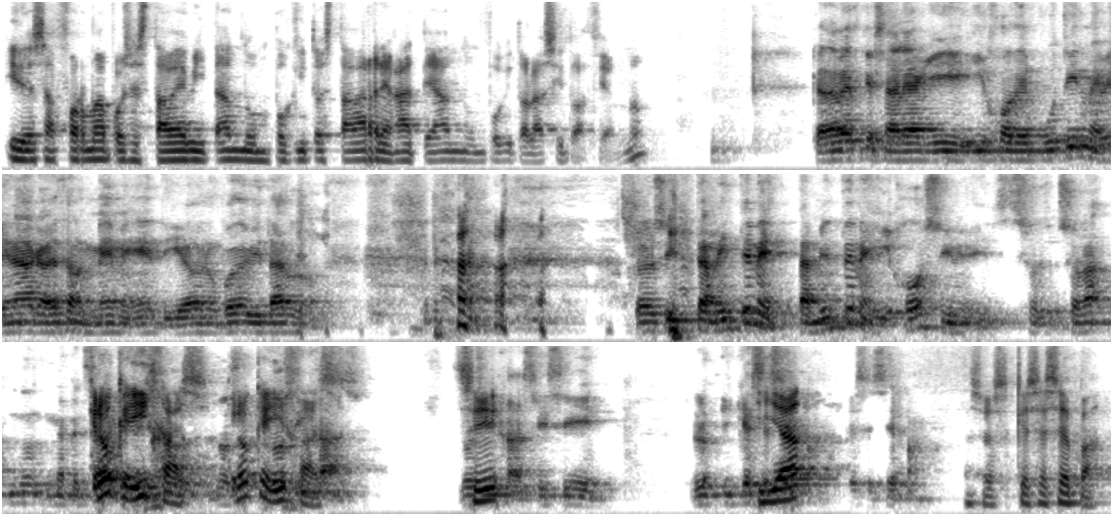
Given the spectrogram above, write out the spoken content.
y de esa forma pues estaba evitando un poquito, estaba regateando un poquito la situación, ¿no? Cada vez que sale aquí hijo de Putin me viene a la cabeza el meme, eh, tío, no puedo evitarlo. Pero sí, también tiene, también tiene hijos. Y creo que, hijas, creo que hijas. sí. hijas, sí, sí. Y que se, sepa, que se sepa. Eso es, que se sepa.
